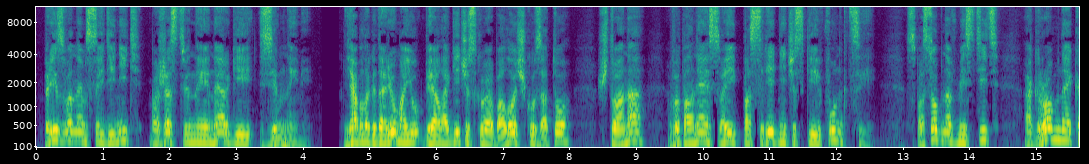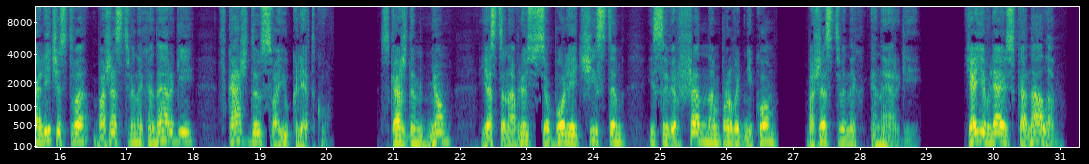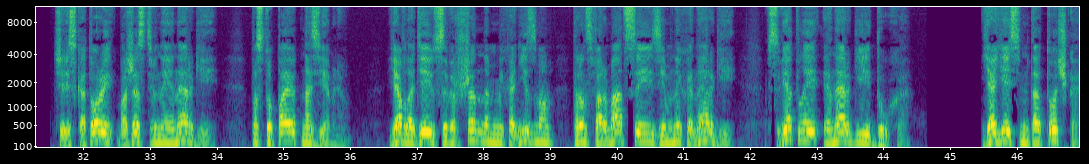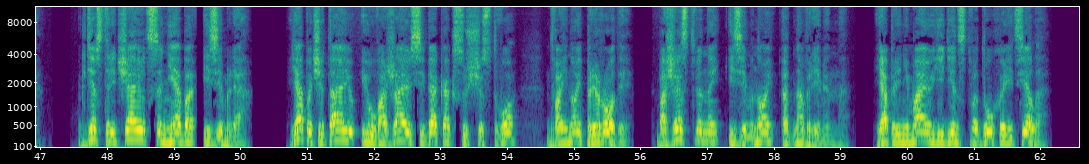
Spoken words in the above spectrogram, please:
призванным соединить божественные энергии с земными. Я благодарю мою биологическую оболочку за то, что она, выполняя свои посреднические функции, способна вместить огромное количество божественных энергий в каждую свою клетку. С каждым днем я становлюсь все более чистым и совершенным проводником божественных энергий. Я являюсь каналом, через который божественные энергии поступают на Землю я владею совершенным механизмом трансформации земных энергий в светлые энергии духа. Я есть та точка, где встречаются небо и земля. Я почитаю и уважаю себя как существо двойной природы, божественной и земной одновременно. Я принимаю единство духа и тела,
